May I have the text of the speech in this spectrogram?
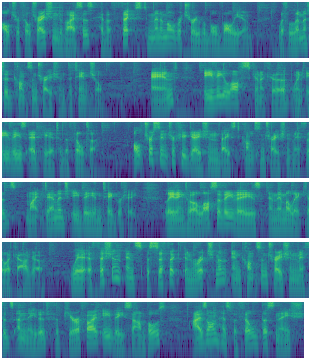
ultrafiltration devices have a fixed minimal retrievable volume with limited concentration potential. And EV loss can occur when EVs adhere to the filter. Ultracentrifugation-based concentration methods might damage EV integrity, leading to a loss of EVs and their molecular cargo. Where efficient and specific enrichment and concentration methods are needed for purified EV samples, Izon has fulfilled this niche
